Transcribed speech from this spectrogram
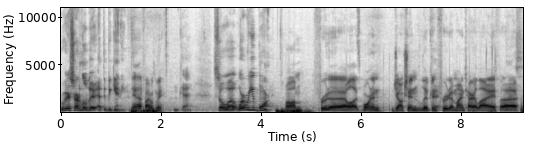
We're going to start a little bit at the beginning. Yeah, fine with me. Okay. So, uh, where were you born? Well, I'm Fruita. Well, I was born in Junction, lived in Okay. Fruita my entire life. Uh, Nice.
